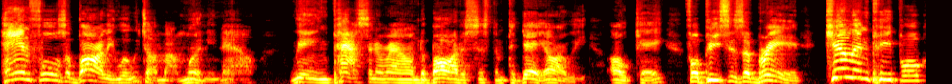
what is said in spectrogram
handfuls of barley. Well, we talking about money now. We ain't passing around the barter system today, are we? Okay. For pieces of bread, killing people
